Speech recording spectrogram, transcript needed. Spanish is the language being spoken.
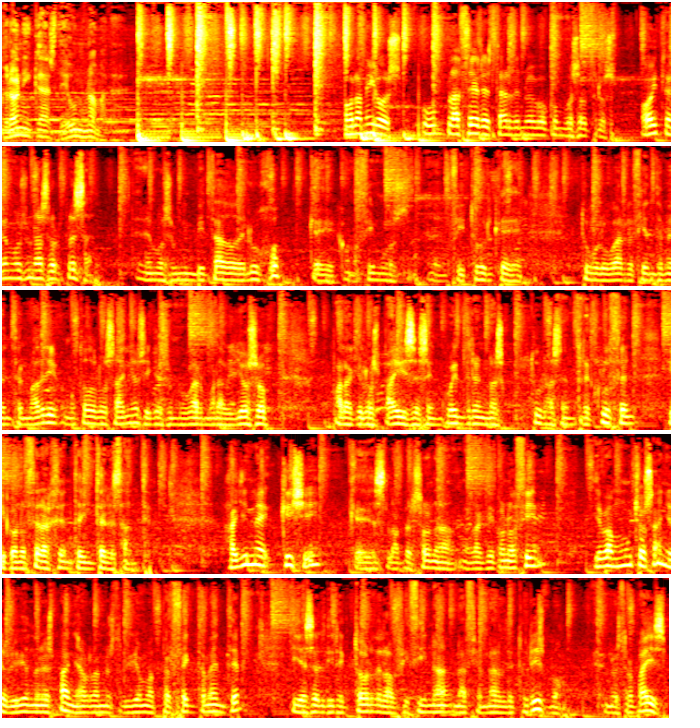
Crónicas de un nómada. Hola amigos, un placer estar de nuevo con vosotros. Hoy tenemos una sorpresa. Tenemos un invitado de lujo que conocimos en Fitur que tuvo lugar recientemente en Madrid, como todos los años, y que es un lugar maravilloso para que los países se encuentren, las culturas se entrecrucen y conocer a gente interesante. Hajime Kishi, que es la persona a la que conocí, Lleva muchos años viviendo en España, habla nuestro idioma perfectamente y es el director de la Oficina Nacional de Turismo en nuestro país.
